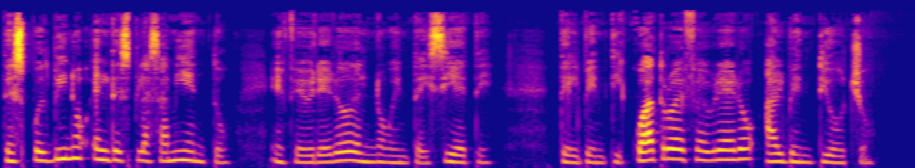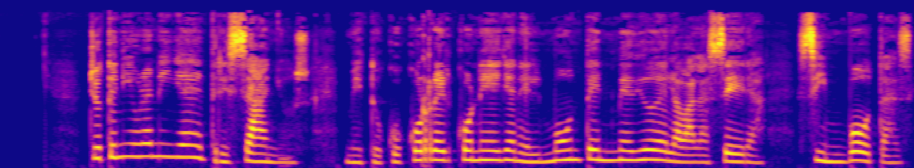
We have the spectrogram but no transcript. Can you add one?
Después vino el desplazamiento en febrero del 97, del 24 de febrero al 28. Yo tenía una niña de tres años, me tocó correr con ella en el monte en medio de la balacera, sin botas,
